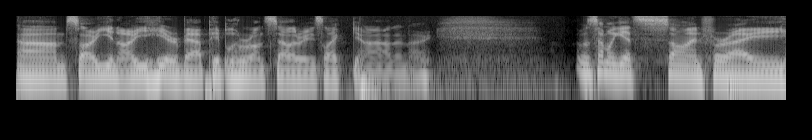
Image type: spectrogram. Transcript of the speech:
Um, so, you know, you hear about people who are on salaries like, you know, I don't know. When someone gets signed for a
